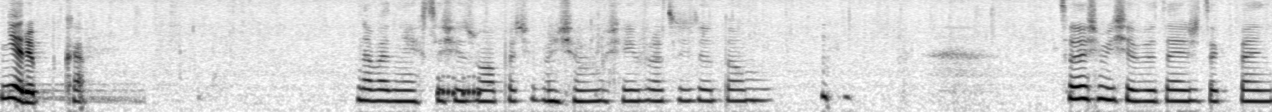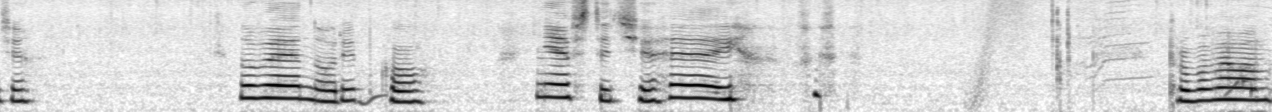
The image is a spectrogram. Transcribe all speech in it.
nie rybkę. Nawet nie chcę się złapać będziemy musieli wracać do domu. Coś mi się wydaje, że tak będzie. No we, no rybko. Nie wstydź się, hej. Próbowałam.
